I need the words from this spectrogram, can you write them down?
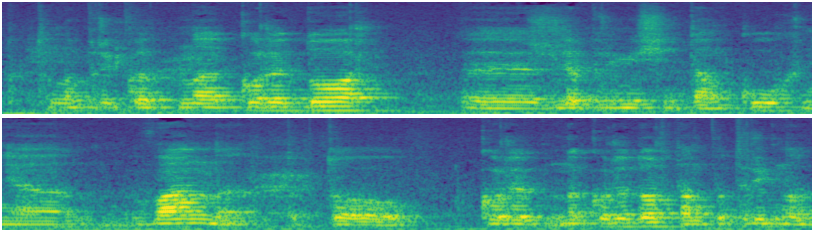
Тобто, наприклад, на коридор е, для приміщень там кухня, ванна, тобто на коридор там потрібно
